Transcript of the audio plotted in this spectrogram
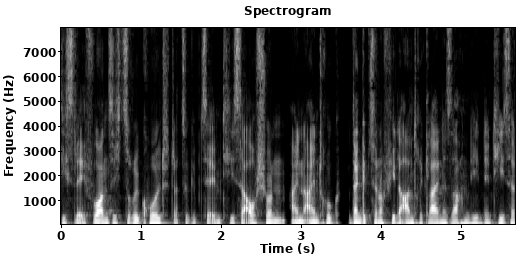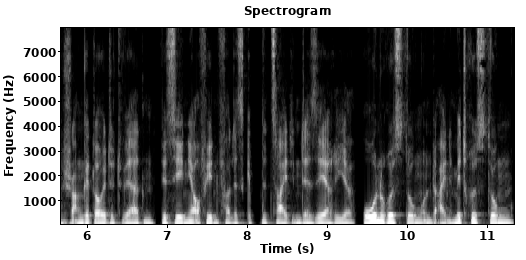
die Slave One sich zurückholt. Dazu gibt's ja im Teaser auch schon einen Eindruck. Dann gibt's ja noch viele andere kleine Sachen, die in den Teasern schon angedeutet werden. Wir sehen ja auf jeden Fall, es gibt eine Zeit in der Serie ohne Rüstung und eine mit Rüstung.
